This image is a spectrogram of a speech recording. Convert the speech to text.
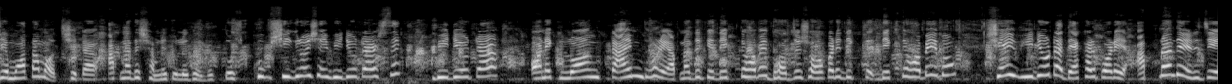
যে মতামত সেটা আপনাদের সামনে তুলে ধরবো। তো খুব শীঘ্রই সেই ভিডিওটা আসছে। ভিডিওটা অনেক লং টাইম ধরে আপনাদেরকে দেখতে হবে, ধৈর্য সহকারে দেখতে দেখতে হবে এবং সেই ভিডিওটা দেখার পরে আপনাদের যে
